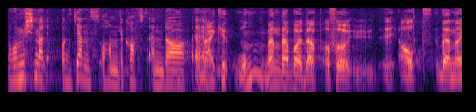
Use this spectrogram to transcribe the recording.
hun har mye mer agens og handlekraft enn da uh, Hun er ikke ond, men det er bare det at altså, alt, denne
